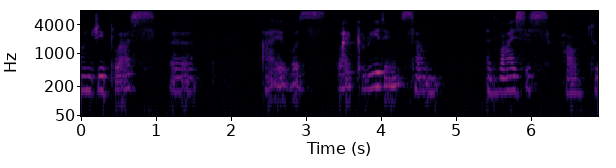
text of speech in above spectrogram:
on G Plus, uh, I was like reading some advices how to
